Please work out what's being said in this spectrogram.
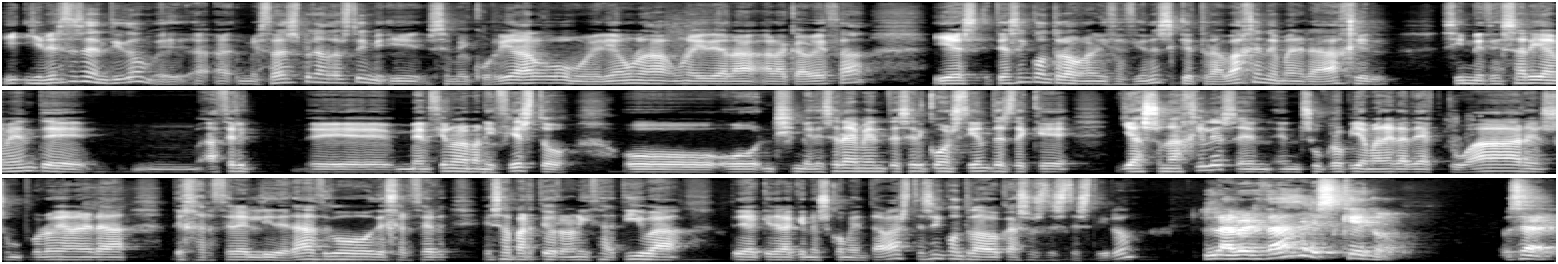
Y, en este sentido, eh, me estás explicando esto y, se me ocurría algo, me venía una, idea a la, cabeza, y es, ¿te has encontrado organizaciones que trabajen de manera ágil sin necesariamente mm, hacer eh, menciona el manifiesto o, sin necesariamente ser conscientes de que ya son ágiles en, su propia manera de actuar, en su propia manera de ejercer el liderazgo, de ejercer esa parte organizativa de, la que nos comentabas. ¿Te has encontrado casos de este estilo? La verdad es que no. O sea,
